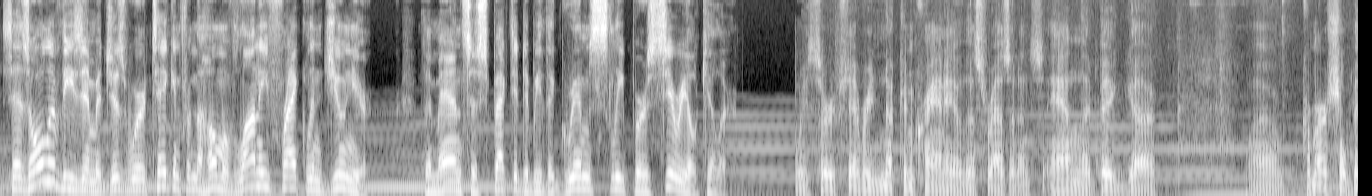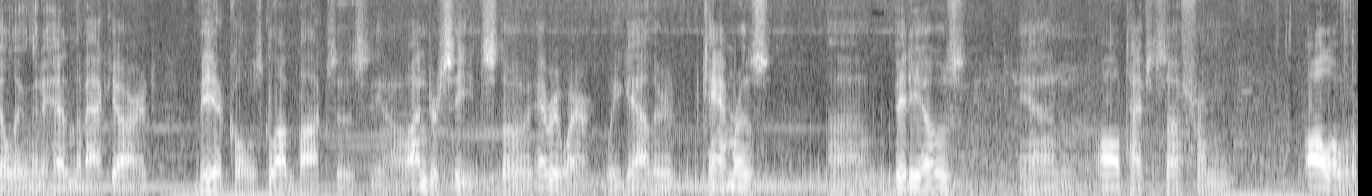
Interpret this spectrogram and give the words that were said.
says all of these images were taken from the home of Lonnie Franklin Jr., the man suspected to be the Grim Sleeper serial killer. We searched every nook and cranny of this residence and the big uh, uh, commercial building that it had in the backyard vehicles, glove boxes, you know, under seats, everywhere. We gathered cameras, uh, videos, and all types of stuff from all over the,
